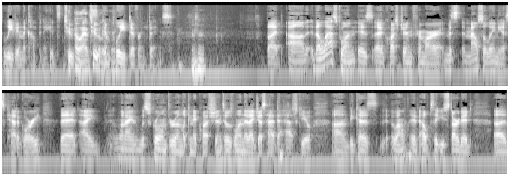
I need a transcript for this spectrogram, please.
leaving the company. It's two Oh, two complete different things. But um, the last one is a question from our mis- miscellaneous category that I, when I was scrolling through and looking at questions, it was one that I just had to ask you um, because, well, it helps that you started uh,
